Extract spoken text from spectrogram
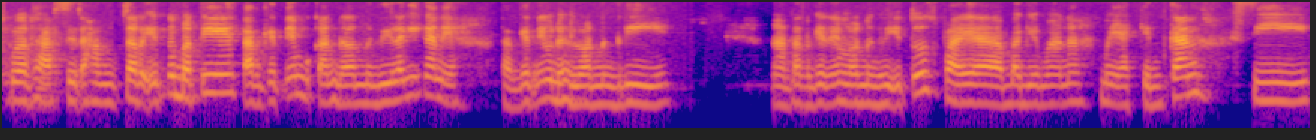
Scholarship hunter itu berarti targetnya bukan dalam negeri lagi kan ya, targetnya udah luar negeri. Nah, targetnya luar negeri itu supaya bagaimana meyakinkan si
